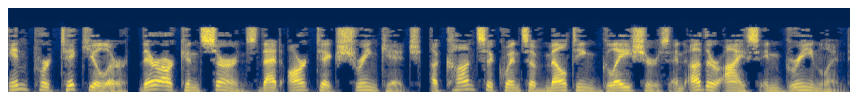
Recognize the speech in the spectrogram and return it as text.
In particular, there are concerns that Arctic shrinkage, a consequence of melting glaciers and other ice in Greenland,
